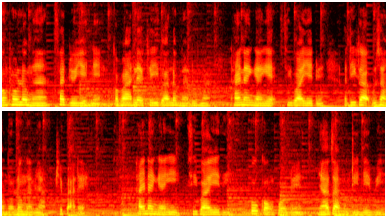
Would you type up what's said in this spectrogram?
ကုန်ထုတ်လုပ်ငန်းစိုက်ပျိုးရေးနှင့်ကမ္ဘာလှည့်ခရီးသွားလုပ်ငန်းတို့မှာ ထိုင်းနိုင်ငံရဲ့ စီးပွားရေးတွင် အဓိကဦးဆောင်သော လုပ်ငန်းများ ဖြစ်ပါတယ်။ထိုင်းနိုင်ငံ၏စီးပွားရေးသည် ပို့ကုန်ပေါ်တွင် များစွာမူတည်နေပြီး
